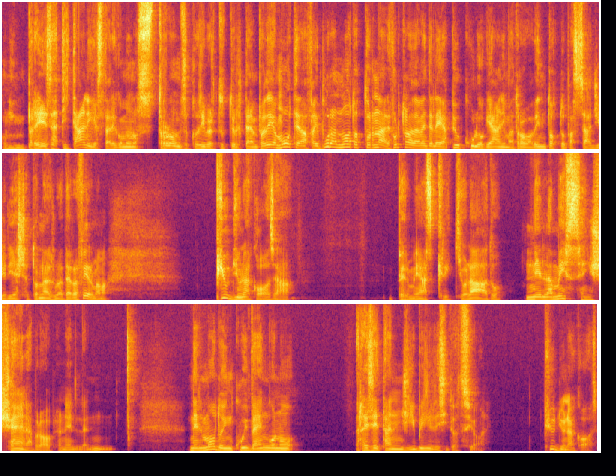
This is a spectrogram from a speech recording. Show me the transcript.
un'impresa titanica stare come uno stronzo così per tutto il tempo. Mo te la fai pure a nuoto a tornare. Fortunatamente lei ha più culo che anima, trova 28 passaggi e riesce a tornare sulla terraferma, ma più di una cosa per me ha scricchiolato nella messa in scena proprio, nel, nel modo in cui vengono rese tangibili le situazioni. Più di una cosa.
